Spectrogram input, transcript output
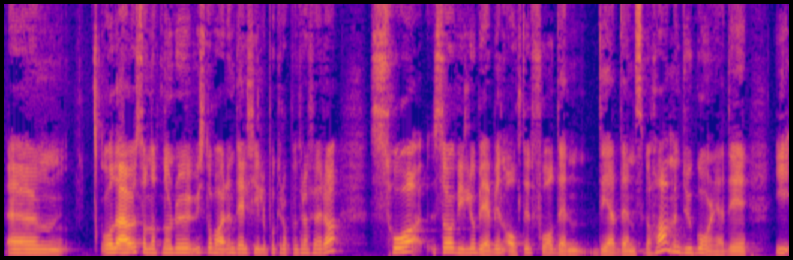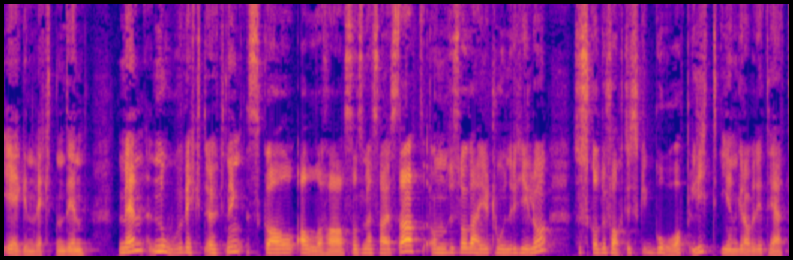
Um, og det er jo sånn at du, hvis du har en del kilo på kroppen fra før av, så, så, vil jo babyen alltid få den, det den skal ha, men du går ned i, i egenvekten din. Men noe vektøkning skal alle ha, sånn som jeg sa i stad. Om du så veier 200 kg, så skal du faktisk gå opp litt i en graviditet.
